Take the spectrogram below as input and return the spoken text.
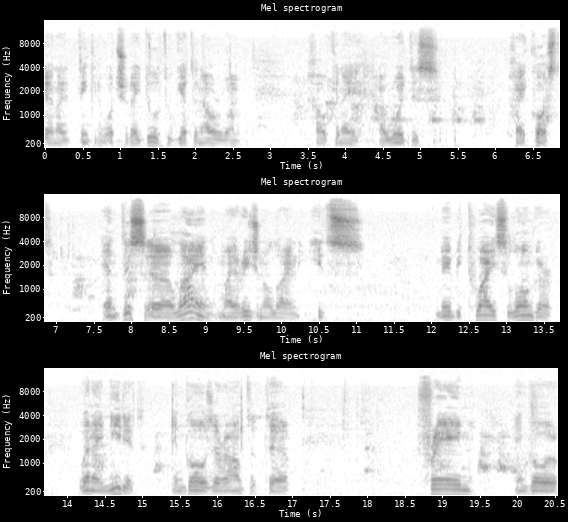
And I'm thinking what should I do to get another one? How can I avoid this high cost? And this uh, line my original line it's maybe twice longer when I need it and goes around the frame and go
